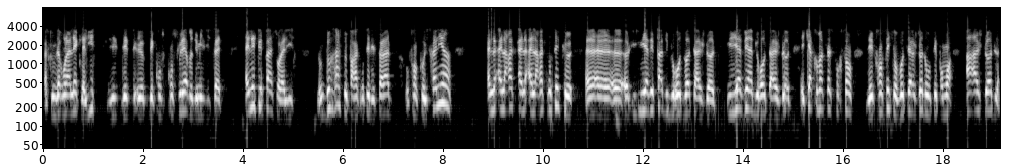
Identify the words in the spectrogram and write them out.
parce que nous avons la LEC, la liste des, des consulaires de 2017. Elle n'était pas sur la liste. Donc de grâce, ne pas raconter des salades aux franco-israéliens. Elle, elle, a, elle, elle, a, raconté que euh, euh, il n'y avait pas de bureau de vote à Ashdod. Il y avait un bureau de vote à Ashdod. Et 96% des Français qui ont voté à Ashdod ont voté pour moi à Ashdod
